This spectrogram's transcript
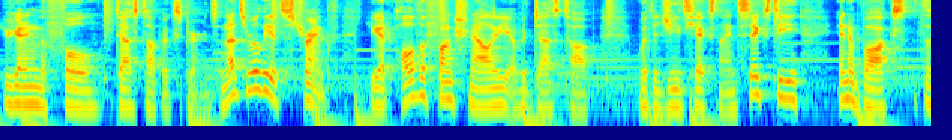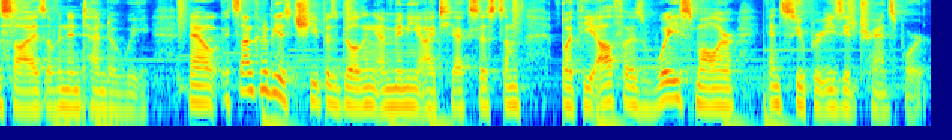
you're getting the full desktop experience. And that's really its strength. You get all the functionality of a desktop with a GTX 960 in a box the size of a Nintendo Wii. Now, it's not gonna be as cheap as building a mini ITX system, but the Alpha is way smaller and super easy to transport.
